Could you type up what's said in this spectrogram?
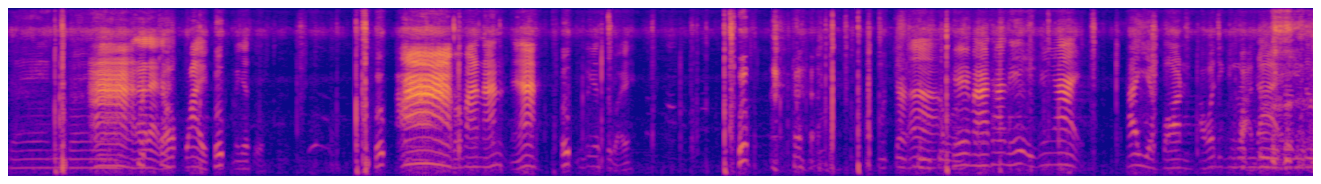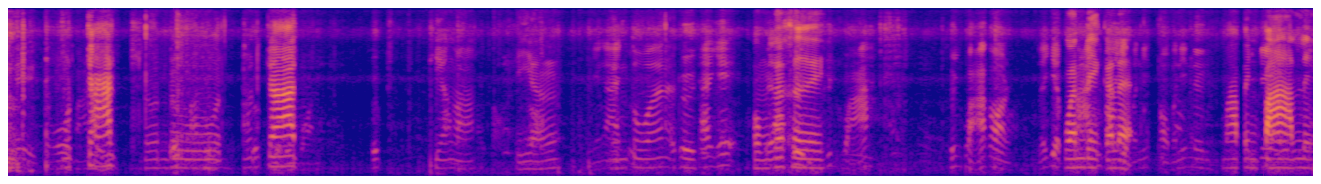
แดงแดงอ่า นั่นแหละ แล้วก็ควายปุ๊บ มันจะสวยปุ๊บ อ่า ประมาณนั้นนะปุ๊บมันก็จะสวย หมดจัด อ่า เต็ม โอ ตัว เคมาท่านี้อีกง่ายๆถ้า เหยียบบอลเอาไว้ดึงจังหวะได้ดูดูโชหมว์ดมากัดโดนดูดหมดจัดเทียงเหรอเสียง ยังไงเต็มตัวก็น่ะคือใช้อย่างงี้ผมก็เคย ขึ้นขวา ขึ้นขวาก่อน แล้วเหยียบวันเด็กกันแหละ ซ้ายออกมานิดนึงมาเป็นปานเลย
